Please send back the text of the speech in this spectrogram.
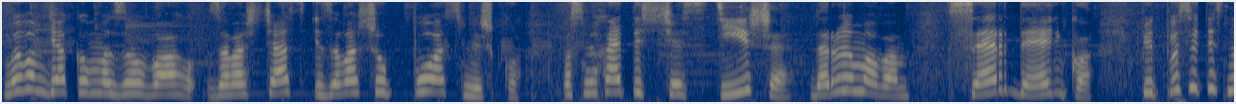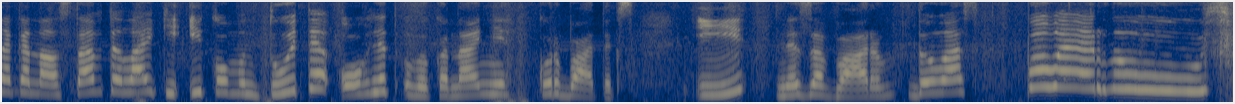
ми вам дякуємо за увагу, за ваш час і за вашу посмішку. Посміхайтесь частіше, даруємо вам серденько. Підписуйтесь на канал, ставте лайки і коментуйте огляд у виконанні Курбатекс. І незабаром до вас повернусь!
